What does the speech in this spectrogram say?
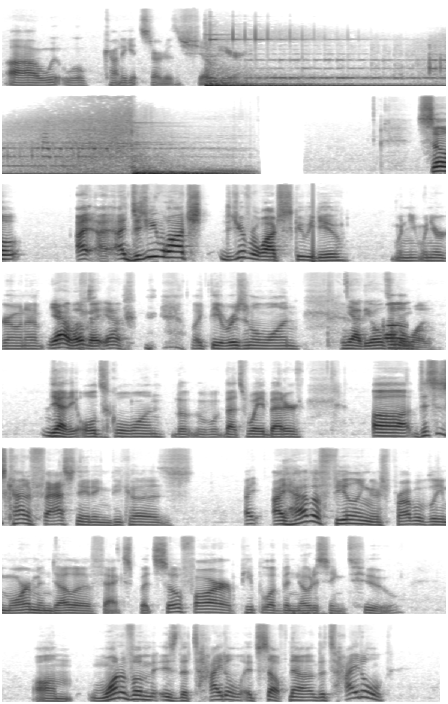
uh, we, will kind of get started with the show here. So, I, I, I did you watch? Did you ever watch Scooby Doo when you when you were growing up? Yeah, a little bit. Yeah, like the original one. Yeah, the old school um, one. Yeah, the old school one. The, the, that's way better. Uh, this is kind of fascinating because I I have a feeling there's probably more Mandela effects, but so far people have been noticing two. Um, one of them is the title itself. Now, the title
